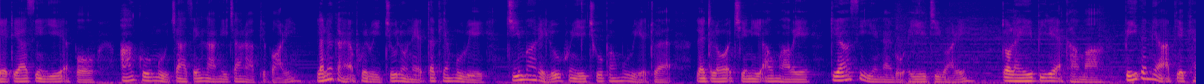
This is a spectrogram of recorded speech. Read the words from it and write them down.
ရဲ့တရားစီရင်ရေးအပေါ်အားကိုးမှုကြဆင်းလာနေကြတာဖြစ်ပါတယ်။လက်နက်ကိုင်အဖွဲ့တွေကျူးလွန်တဲ့တပ်ဖြတ်မှုတွေကြီးမားတဲ့လူအခွင့်အရေးချိုးဖောက်မှုတွေအတွက်လက်တလောအခြေအနေအောက်မှာပဲတရားစီရင်နိုင်ဖို့အရေးကြီးပါတယ်။တော်လန်ရေးပြီးတဲ့အခါမှာ ပြီးသမျှအပြစ်ခံ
